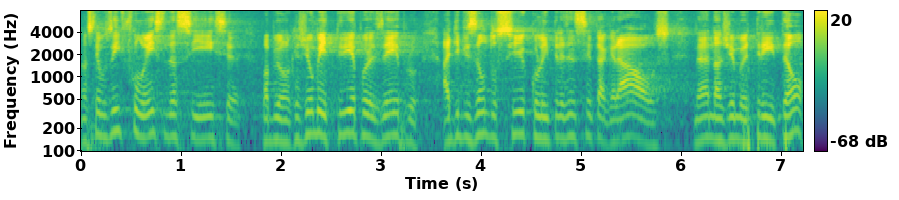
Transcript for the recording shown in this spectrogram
nós temos influência da ciência babilônica. A geometria, por exemplo, a divisão do círculo em 360 graus, né, na geometria, então,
